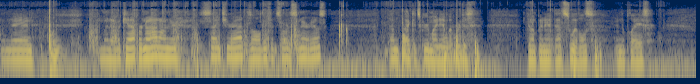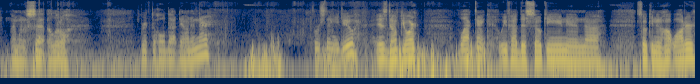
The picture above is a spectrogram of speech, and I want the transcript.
And then you might have a cap or not on your site you're at. There's all different sort of scenarios. I'm, I could screw mine in, but we're just dumping it. That swivels into place. I'm gonna set a little brick to hold that down in there. First thing you do is dump your black tank. We've had this soaking and uh, soaking in hot water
